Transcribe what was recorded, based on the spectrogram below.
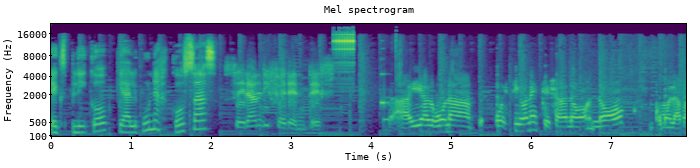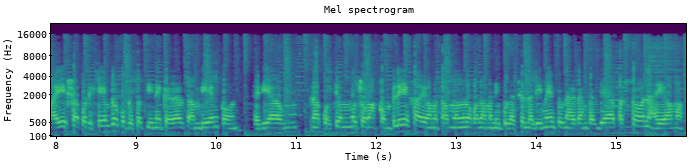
explicó que algunas cosas serán diferentes. Hay algunas cuestiones que ya no, no, como la paella, por ejemplo, porque esto tiene que ver también con, sería un- una cuestión mucho más compleja, digamos, estamos hablando con la manipulación de alimentos, una gran cantidad de personas, digamos,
